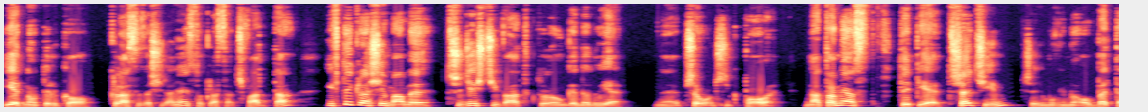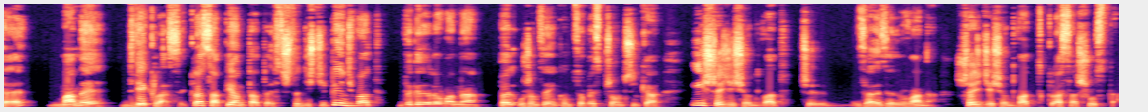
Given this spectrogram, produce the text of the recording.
jedną tylko klasę zasilania, jest to klasa czwarta i w tej klasie mamy 30 W, którą generuje e, przełącznik PoE. Natomiast w typie trzecim, czyli mówimy o BT, mamy dwie klasy. Klasa piąta to jest 45 W wygenerowana per urządzenie końcowe z przełącznika i 60 W, czy zarezerwowana. 60 W, klasa szósta.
